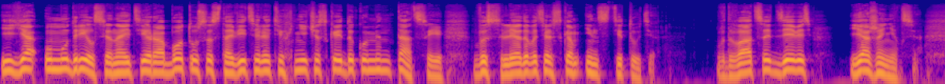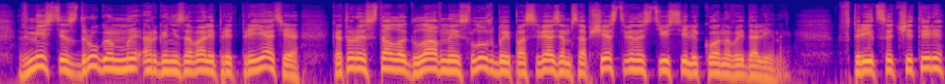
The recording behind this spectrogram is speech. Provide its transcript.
и я умудрился найти работу составителя технической документации в исследовательском институте. В 29 я женился. Вместе с другом мы организовали предприятие, которое стало главной службой по связям с общественностью Силиконовой долины. В 34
